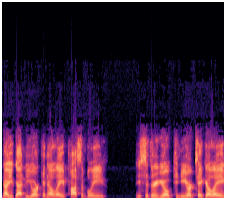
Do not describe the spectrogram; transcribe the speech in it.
Now you got New York and LA possibly you sit there and go, can New York take LA?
